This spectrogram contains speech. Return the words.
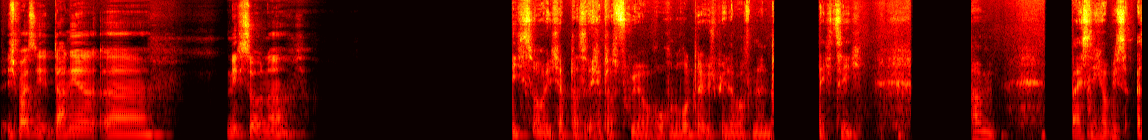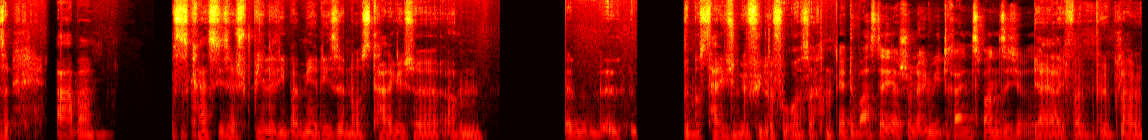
Ich weiß nicht, Daniel, äh, nicht so, ne? Nicht so. Ich habe das, hab das früher hoch und runter gespielt, aber auf einem 60. Ähm, weiß nicht, ob ich es. Also, aber es ist keines dieser Spiele, die bei mir diese nostalgische, ähm, äh, nostalgischen Gefühle verursachen. Ja, du warst ja, ja schon irgendwie 23 oder so. Ja, ja, ich war klar,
